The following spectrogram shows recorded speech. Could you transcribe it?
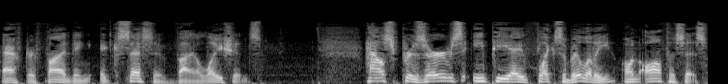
after finding excessive violations. House preserves EPA flexibility on offices.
